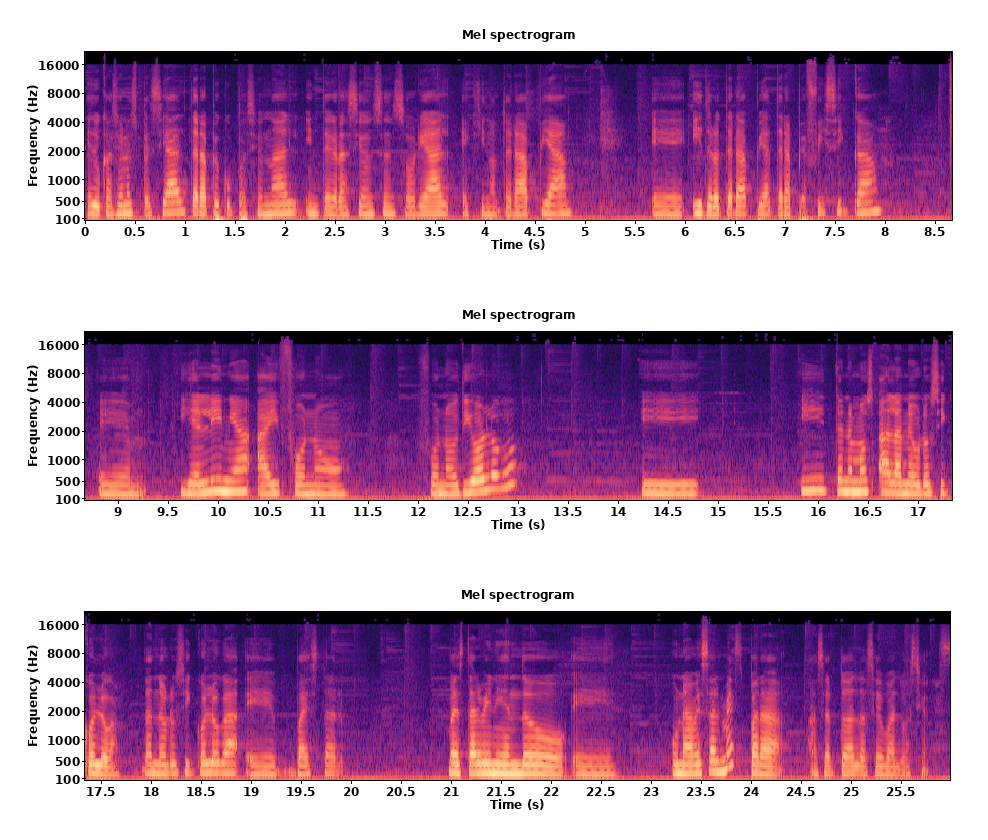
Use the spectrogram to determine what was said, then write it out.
educación especial, terapia ocupacional, integración sensorial, equinoterapia, eh, hidroterapia, terapia física. Em, y en línea hay fono, y, y tenemos a la neuropsicóloga. La neuropsicóloga eh, va a estar va a estar viniendo eh, una vez al mes para hacer todas las evaluaciones.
